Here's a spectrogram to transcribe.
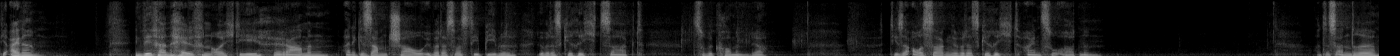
Die eine, Inwiefern helfen euch die Rahmen, eine Gesamtschau über das, was die Bibel über das Gericht sagt, zu bekommen? Ja? Diese Aussagen über das Gericht einzuordnen. Und das andere,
